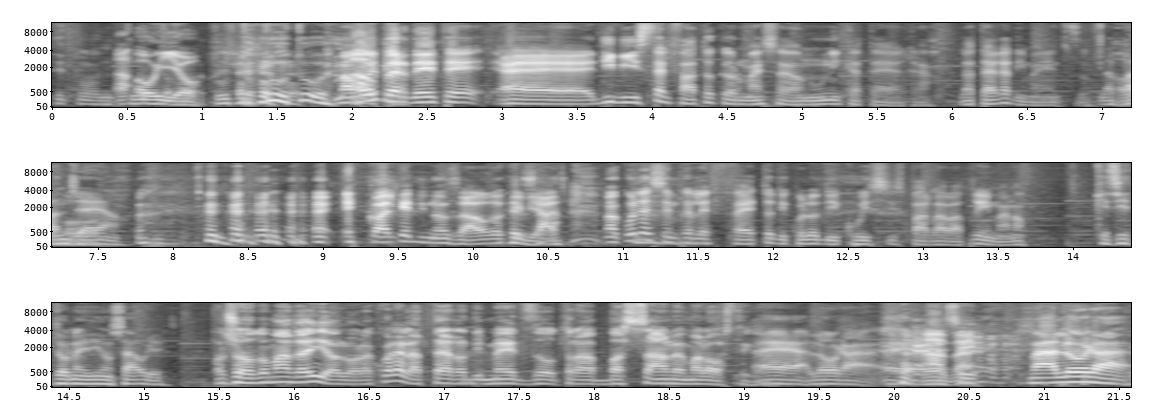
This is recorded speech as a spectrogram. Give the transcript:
Tutto, Ah, o io? Tutto, tu, tu. Ma Ah, voi ok. perdete eh, di vista il fatto che ormai sarà un'unica terra, la terra di mezzo. La Oh. Pangea. e qualche dinosauro che Esatto. viaggia. Ma quello è sempre l'effetto di quello di cui si parlava prima, no? Che si torna ai dinosauri? Faccio una domanda io allora, qual è la terra di mezzo tra Bassano e Marostica? Eh, allora, eh, Ah, sì. ma allora,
